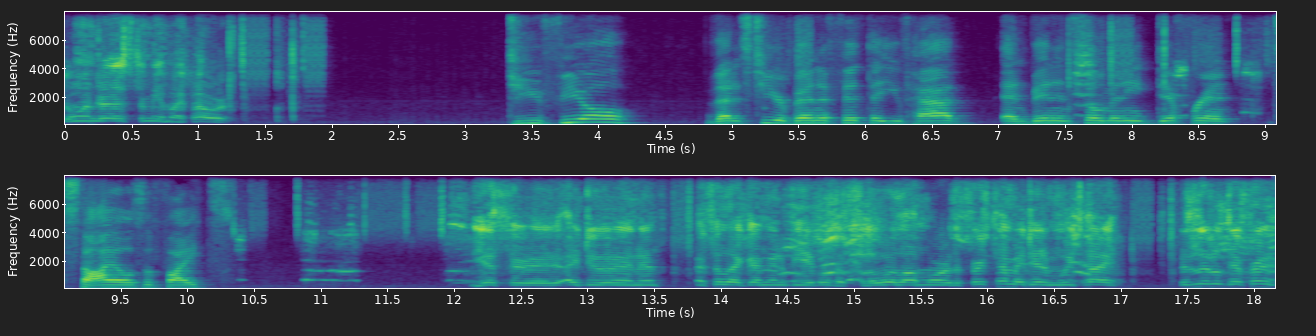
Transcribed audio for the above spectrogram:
don't underestimate my power. Do you feel that it's to your benefit that you've had and been in so many different styles of fights? Yes, sir, I do, and I feel like I'm gonna be able to flow a lot more. The first time I did a Muay Thai, it was a little different.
